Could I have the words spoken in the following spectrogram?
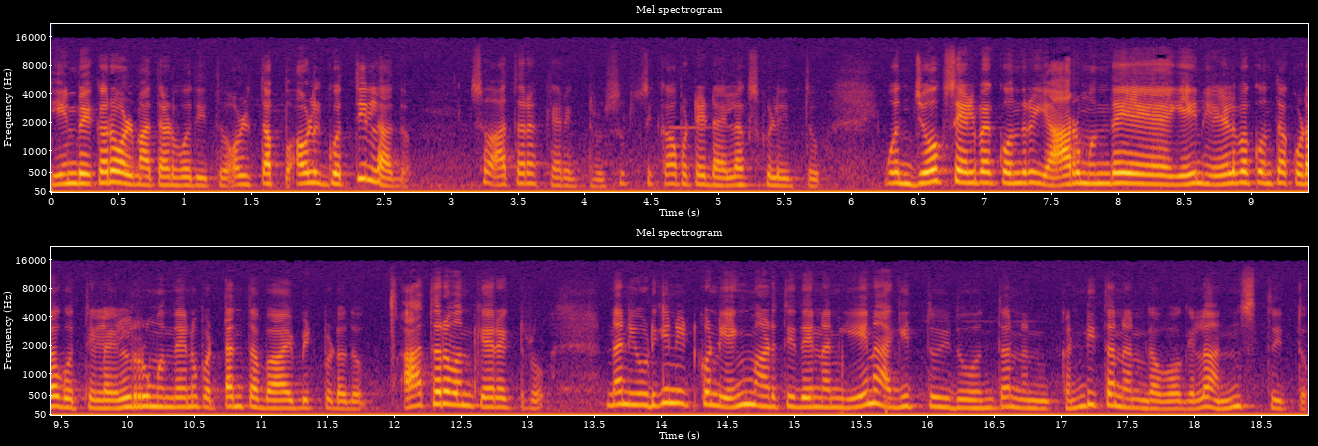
ಏನು ಬೇಕಾದ್ರೂ ಅವಳು ಮಾತಾಡ್ಬೋದಿತ್ತು. ಅವಳು ತಪ್ಪು, ಅವಳಿಗೆ ಗೊತ್ತಿಲ್ಲ ಅದು. ಸೊ ಆ ಥರ ಕ್ಯಾರೆಕ್ಟ್ರು ಸಿಕ್ಕಾಪಟ್ಟೆ ಡೈಲಾಗ್ಸ್ಗಳಿತ್ತು ಒಂದು ಜೋಕ್ಸ್ ಹೇಳಬೇಕು ಅಂದರೂ ಯಾರ ಮುಂದೆ ಏನು ಹೇಳಬೇಕು ಅಂತ ಕೂಡ ಗೊತ್ತಿಲ್ಲ. ಎಲ್ಲರ ಮುಂದೆನೂ ಪಟ್ಟಂತ ಬಾಯ್ ಬಿಟ್ಬಿಡೋದು. ಆ ಥರ ಒಂದು ಕ್ಯಾರೆಕ್ಟ್ರು ನಾನು ಈ ಹುಡುಗಿನ ಇಟ್ಕೊಂಡು ಹೆಂಗೆ ಮಾಡ್ತಿದ್ದೆ? ನನಗೆ ಏನಾಗಿತ್ತು ಇದು ಅಂತ ನನ್ನ ಖಂಡಿತ ನನಗೆ ಅವಾಗೆಲ್ಲ ಅನಿಸ್ತಿತ್ತು.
